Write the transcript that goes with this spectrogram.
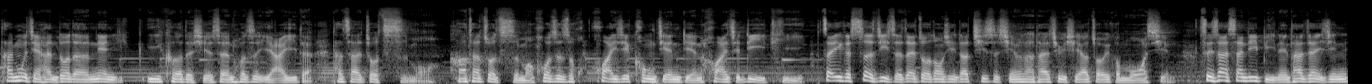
他目前很多的念医科的学生或是牙医的，他在做齿模，然后他做齿模，或者是画一些空间点，画一些立体。在一个设计者在做东西，他其实形容他他去需要做一个模型。所以在三 D 笔呢，他现在已经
